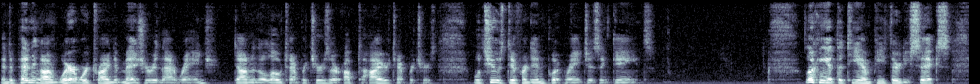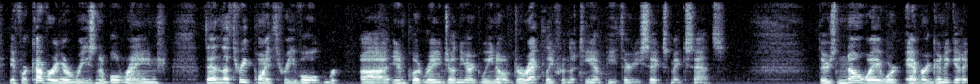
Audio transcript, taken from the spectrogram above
and depending on where we're trying to measure in that range down in the low temperatures or up to higher temperatures we'll choose different input ranges and gains. Looking at the TMP36, if we're covering a reasonable range, then the 3.3 volt uh, input range on the Arduino directly from the TMP36 makes sense. There's no way we're ever going to get a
